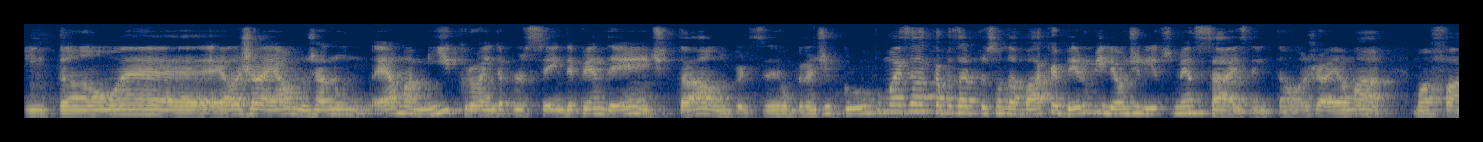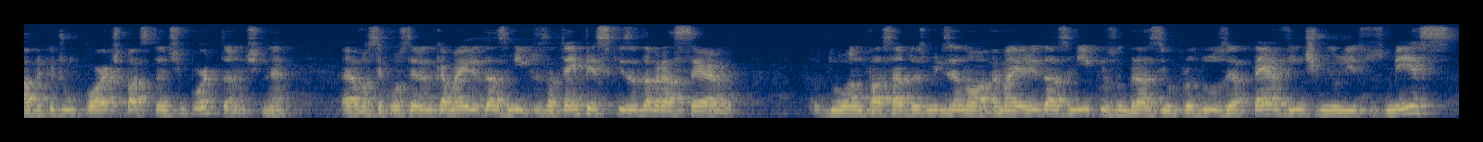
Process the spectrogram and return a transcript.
Então, é, ela já é, já não, é uma micro ainda por ser independente e tal, não pertence a um grande grupo, mas a capacidade de produção da Baker beira um milhão de litros mensais, né? Então, já é uma, uma fábrica de um porte bastante importante, né? É, você considerando que a maioria das micros, até em pesquisa da Bracerva, do ano passado, 2019, a maioria das micros no Brasil produz até 20 mil litros mês,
